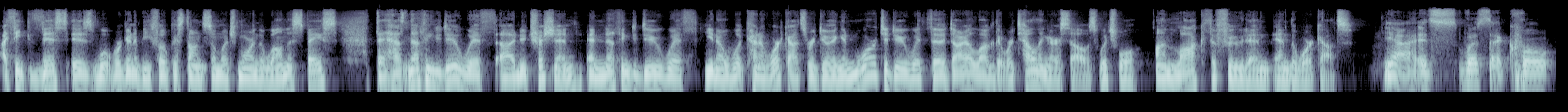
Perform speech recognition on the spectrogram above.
I think this is what we're going to be focused on so much more in the wellness space that has nothing to do with uh, nutrition and nothing to do with, you know, what kind of workouts we're doing and more to do with the dialogue that we're telling ourselves, which will unlock the food and, and the workouts. Yeah, it's what's that quote?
